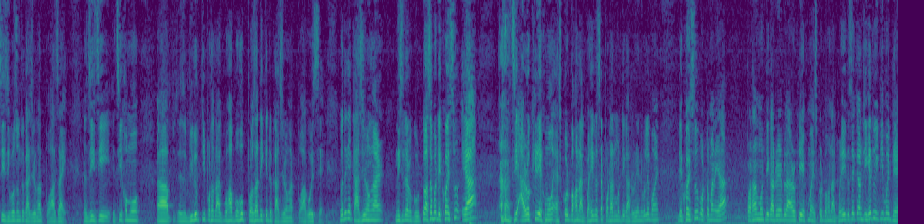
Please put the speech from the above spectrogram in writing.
যি জীৱ জন্তু কাজিৰঙাত পোৱা যায় যি যি যিসমূহ বিলুপ্তি পথত আগবঢ়া বহু প্ৰজাতি কিন্তু কাজিৰঙাত পোৱা গৈছে। গতিকে কাজিৰঙাৰ নিশ্চিতভাৱে গুৰুত্ব আছে মই দেখুৱাইছোঁ। এয়া যি আৰক্ষীৰ এইসমূহ এস্কৰ্ট বাহন আগবাঢ়ি গৈছে প্ৰধানমন্ত্ৰীক আদৰি আনিবলৈ মই দেখুৱাইছোঁ। বৰ্তমান এয়া প্ৰধানমন্ত্ৰীক আদৰি আনিবলৈ আৰক্ষীৰ এইসমূহ এস্কৰ্ট বাহন আগবাঢ়ি গৈছে। কাৰণ যিহেতু ইতিমধ্যে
